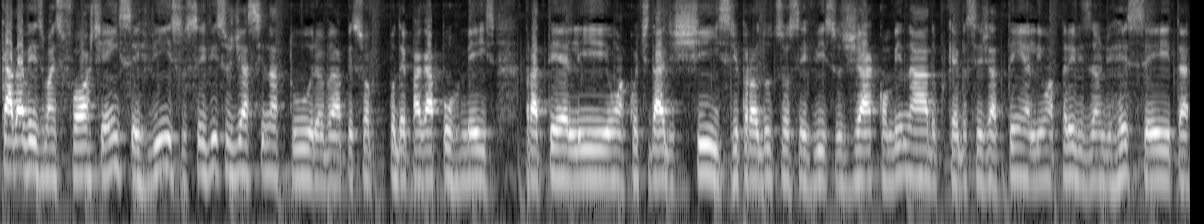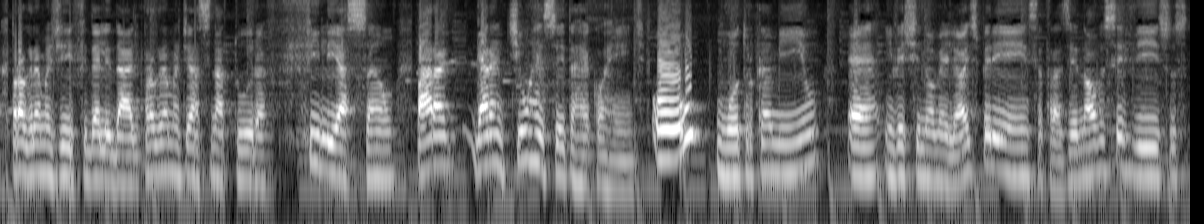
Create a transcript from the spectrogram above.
cada vez mais forte em serviços, serviços de assinatura, a pessoa poder pagar por mês para ter ali uma quantidade X de produtos ou serviços já combinado, porque aí você já tem ali uma previsão de receita, programas de fidelidade, programas de assinatura, filiação, para garantir uma receita recorrente. Ou um outro caminho é investir numa melhor experiência, trazer novos serviços,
